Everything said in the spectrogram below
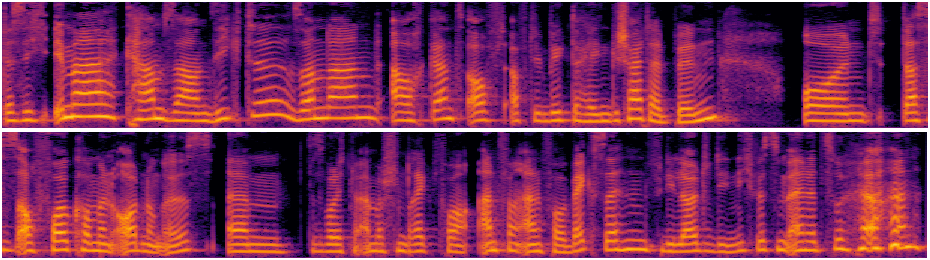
dass ich immer kam, sah und siegte, sondern auch ganz oft auf dem Weg dahin gescheitert bin. Und dass es auch vollkommen in Ordnung ist. Ähm, das wollte ich nur einmal schon direkt vor Anfang an vorweg senden, für die Leute, die nicht bis zum Ende zuhören,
